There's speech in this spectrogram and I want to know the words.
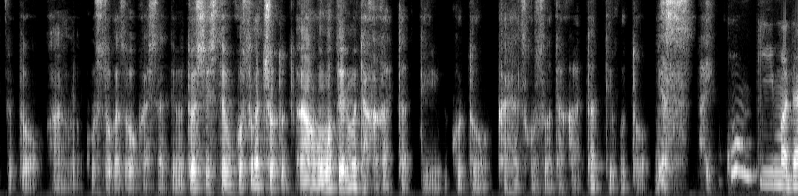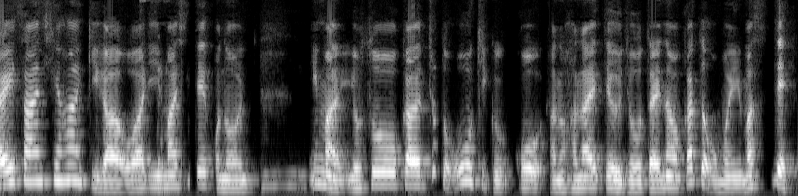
ー、ちょっと、あの、コストが増加したっていうのと、システムコストがちょっと、あの、思ったよりも高かったっていうこと、開発コストが高かったっていうことです。はい。今期、まあ、第3四半期が終わりまして、この、今予想からちょっと大きくこう、あの、離れている状態なのかと思います。で、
